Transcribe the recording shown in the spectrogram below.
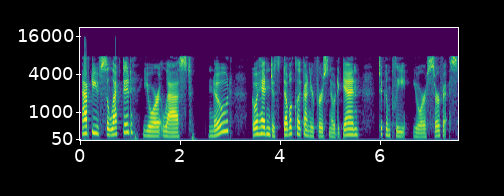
After you've selected your last node, go ahead and just double click on your first node again to complete your surface.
